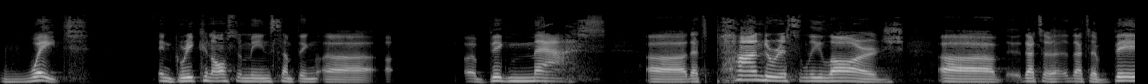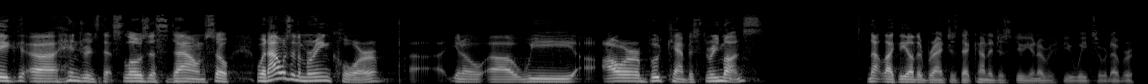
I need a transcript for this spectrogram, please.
weight, in Greek can also mean something uh, a big mass uh, that's ponderously large. Uh, that's a that's a big uh, hindrance that slows us down. So when I was in the Marine Corps, uh, you know, uh, we our boot camp is three months. Not like the other branches that kind of just do you know every few weeks or whatever.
